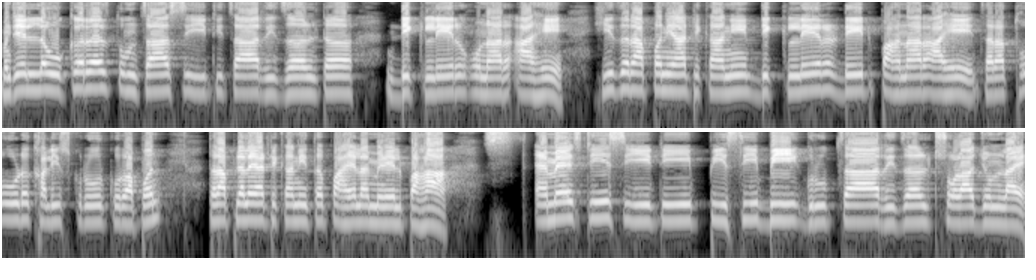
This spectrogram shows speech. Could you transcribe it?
म्हणजे लवकरच तुमचा सी ई टीचा रिझल्ट डिक्लेअर होणार आहे. ही जर आपण या ठिकाणी डिक्लेअर डेट पाहणार आहे जरा थोडं खाली स्क्रोल करू आपण तर आपल्याला या ठिकाणी इथं पाहायला मिळेल पहा. M H T C E T P C B ग्रुपचा रिझल्ट सोळा जूनला आहे.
